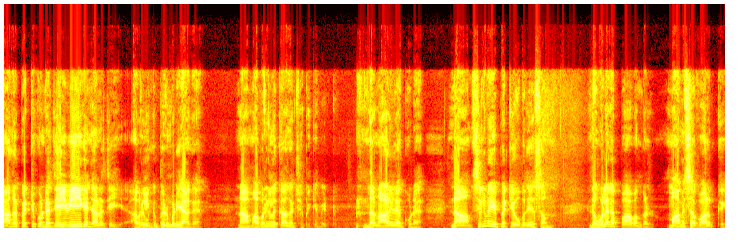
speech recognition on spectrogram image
நாங்கள் பெற்றுக்கொண்ட தெய்வீக ஞானத்தை அவர்களுக்கு பெரும்படியாக நாம் அவர்களுக்காக ஜெபிக்க வேண்டும். இந்த நாளில் கூட நாம் சிலுவையை பற்றிய உபதேசம் இந்த உலக பாவங்கள் மாமிச வாழ்க்கை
